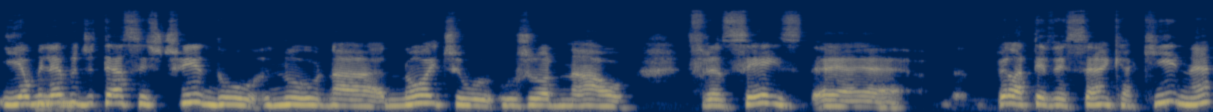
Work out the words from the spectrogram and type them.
E eu me lembro uhum. de ter assistido no, na noite o, o jornal francês. É, pela TV5 aqui, né?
